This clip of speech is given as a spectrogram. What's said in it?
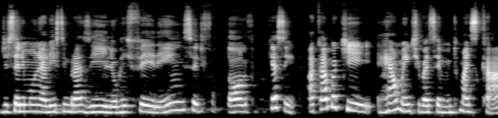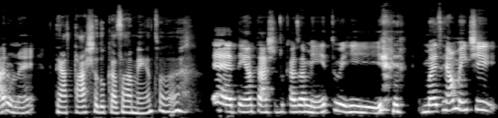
de cerimonialista em Brasília, ou referência de fotógrafo, porque assim, acaba que realmente vai ser muito mais caro, né? Tem a taxa do casamento, né? É, tem a taxa do casamento e mas realmente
